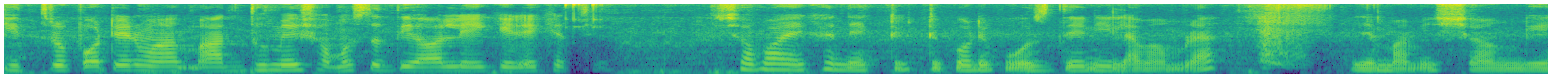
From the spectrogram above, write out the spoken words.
চিত্রপটের মাধ্যমে সমস্ত দেওয়ালে এঁকে রেখেছে। সবাই এখানে একটু একটু করে পোজ দিয়ে নিলাম আমরা। যে মামির সঙ্গে,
